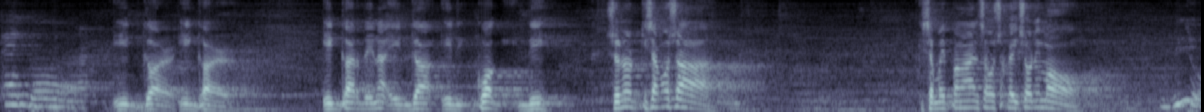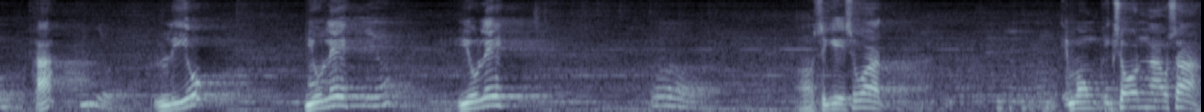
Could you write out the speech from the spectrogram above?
Edgar. Edgar, Edgar. Edgar din na, Edgar, Ed, kuwag, di. Sunod, kisang usa. Kisa may pangan sa usa kay igsoon mo. Leo. Ha? Leo. Leo? Yule? Leo. Yule? Oh. Oh, sige, suwat. Imong igsoon nga usa.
